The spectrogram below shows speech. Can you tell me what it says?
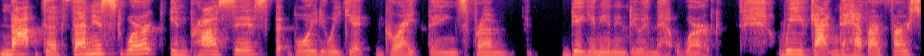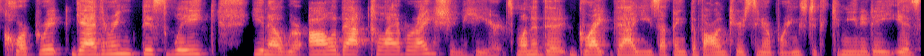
not the funnest work in process, but boy, do we get great things from digging in and doing that work. We've gotten to have our first corporate gathering this week. You know, we're all about collaboration here. It's one of the great values I think the Volunteer Center brings to the community is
